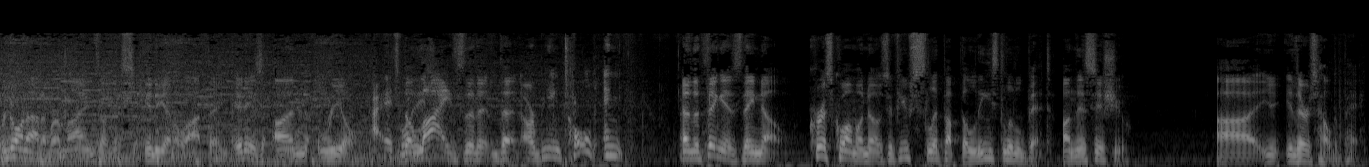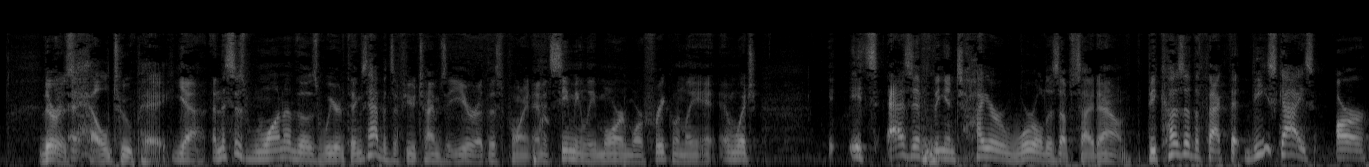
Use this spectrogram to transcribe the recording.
We're going out of our minds on this Indiana law thing. It is unreal. It's the one of these- lies that, that are being told. And, and the thing is, they know. Chris Cuomo knows if you slip up the least little bit on this issue, uh, you, there's hell to pay. There is hell to pay. Yeah, and this is one of those weird things. It happens a few times a year at this point, and it's seemingly more and more frequently, in which it's as if the entire world is upside down because of the fact that these guys are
